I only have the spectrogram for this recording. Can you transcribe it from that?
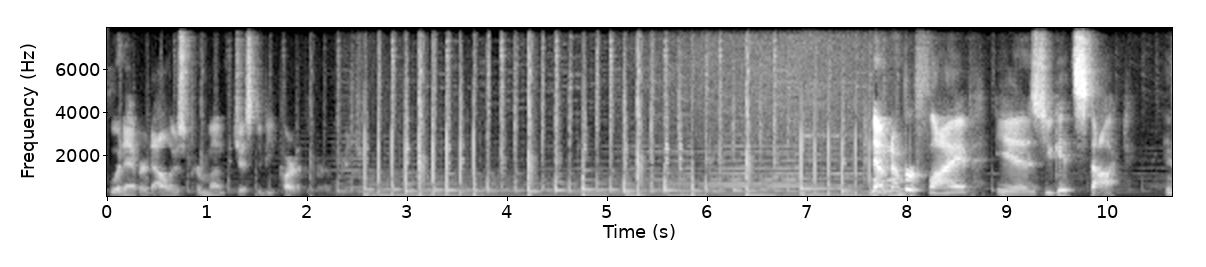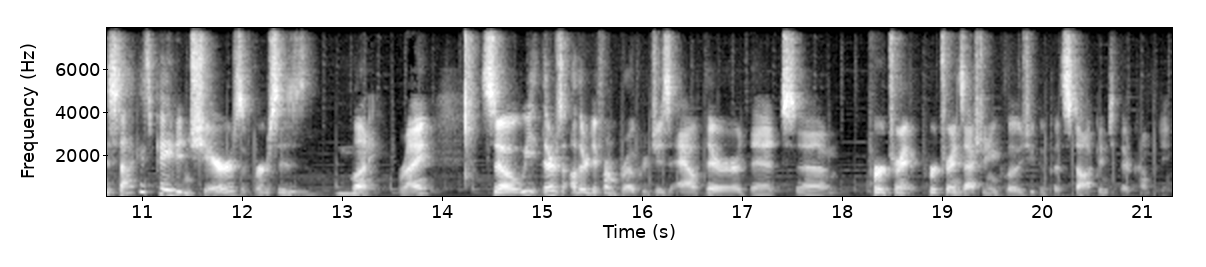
whatever dollars per month just to be part of the brokerage. Now, number five is you get stocked, and stock is paid in shares versus money, right? So we there's other different brokerages out there that um, per tra- per transaction you close, you can put stock into their company.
